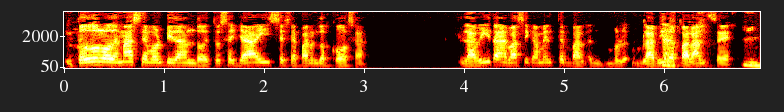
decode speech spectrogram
Y todo lo demás se va olvidando. Entonces ya ahí se separan dos cosas. La vida básicamente, la vida es balance. Mm.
